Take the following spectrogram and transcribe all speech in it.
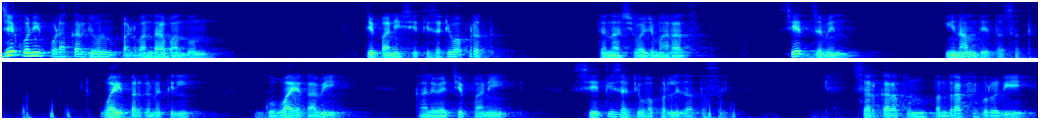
जे कोणी पुढाकार घेऊन पाटबंधारा बांधून ते पाणी शेतीसाठी वापरत त्यांना शिवाजी महाराज शेत जमीन इनाम देत असत. वाई परगण्यातील गोवा या गावी कालव्याचे पाणी शेतीसाठी वापरले जात असे. सरकारातून पंधरा फेब्रुवारी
